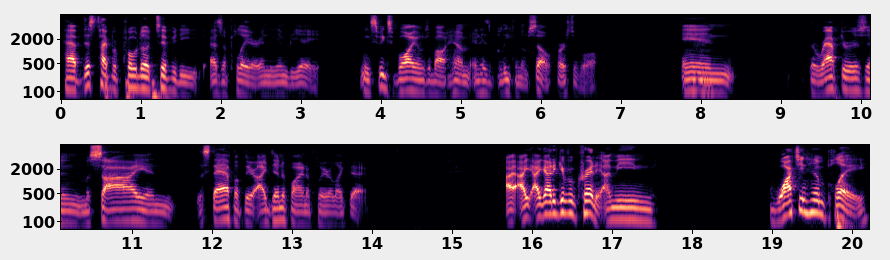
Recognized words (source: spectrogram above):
have this type of productivity as a player in the NBA, I mean, speaks volumes about him and his belief in himself, first of all. Mm-hmm. And the Raptors and Masai and the staff up there identifying a player like that. I I, I got to give him credit. I mean, watching him play,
